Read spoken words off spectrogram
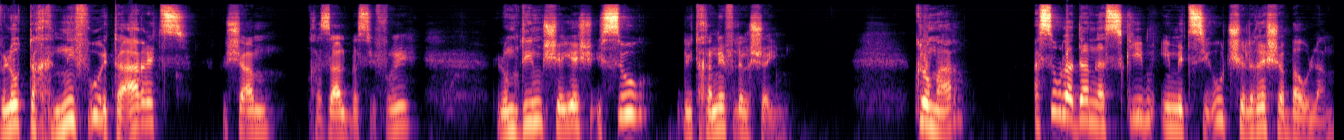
ולא תחניפו את הארץ, ושם חז"ל בספרי, לומדים שיש איסור להתחנף לרשעים. כלומר, אסור לאדם להסכים עם מציאות של רשע בעולם.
